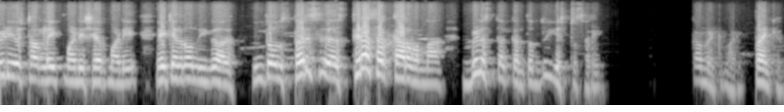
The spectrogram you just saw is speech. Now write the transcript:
ವಿಡಿಯೋ ಸ್ಟಾರ್ ಲೈಕ್ ಮಾಡಿ ಶೇರ್ ಮಾಡಿ, ಏಕೆಂದ್ರೆ ಒಂದು ಈಗ ಇಂಥ ಒಂದು ಸ್ಥಿರ ಸರ್ಕಾರವನ್ನ ಬೀಳಿಸ್ತಕ್ಕಂಥದ್ದು ಎಷ್ಟು ಸರಿ? ಕಾಮೆಂಟ್ ಮಾಡಿ. ಥ್ಯಾಂಕ್ ಯು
